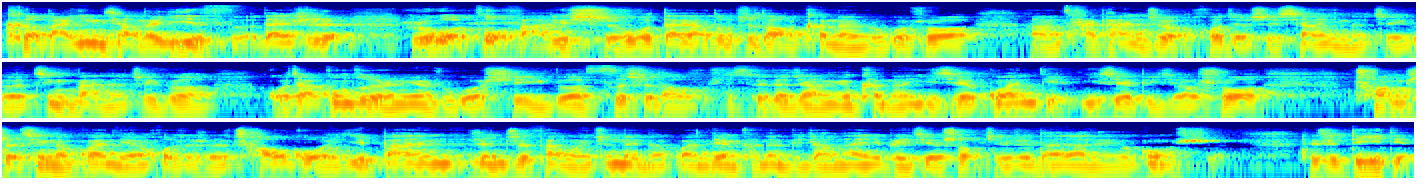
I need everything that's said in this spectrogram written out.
刻板印象的意思。但是如果做法律实务，大家都知道，可能如果说呃裁判者或者是相应的这个经办的这个国家工作人员，如果是一个四十到五十岁的这样一个，可能一些观点，一些比较说创设性的观点，或者是超过一般认知范围之内的观点，可能比较难以被接受，这是大家的一个共识，这是第一点。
